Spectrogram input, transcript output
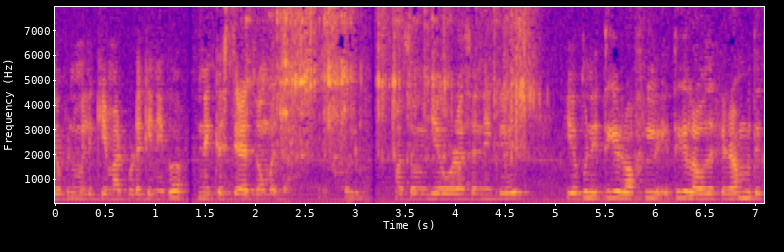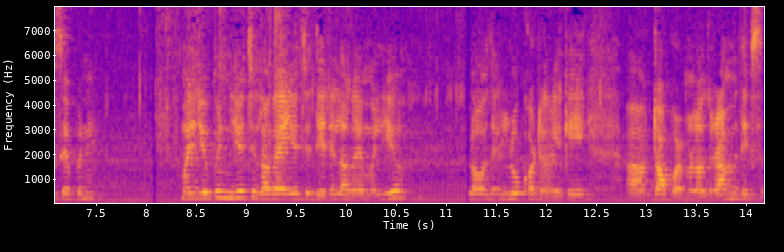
यो पनि मैले केमार्टबाट किनेको नेक्लेसतिर जाउँ म त। मसँग यो एउटा छ नेक्लेस यो पनि यतिकै रफली यतिकै लाउँदाखेरि राम्रो देख्छ पनि। मैले यो पनि यो चाहिँ लगाएँ यो चाहिँ धेरै लगाएँ मैले यो। लगाउँदाखेरि लो कट खालके टपहरूमा लगाउँदा राम्रो देख्छ।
